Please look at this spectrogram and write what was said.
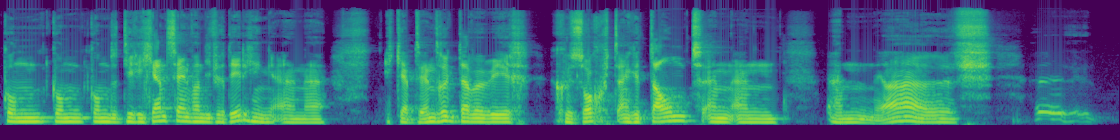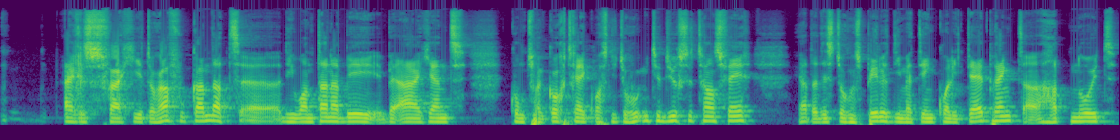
kon, kon, kon de dirigent zijn van die verdediging. En ik heb de indruk dat we weer gezocht en getalmd en, en en ja, ergens vraag je je toch af, hoe kan dat? Uh, die Watanabe bij Agent komt van Kortrijk, was nu toch ook niet de duurste transfer? Ja, dat is toch een speler die meteen kwaliteit brengt. had nooit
